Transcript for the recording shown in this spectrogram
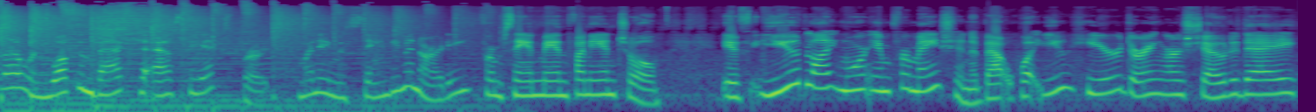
Hello, and welcome back to Ask the Expert. My name is Sandy Minardi from Sandman Financial. If you'd like more information about what you hear during our show today,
